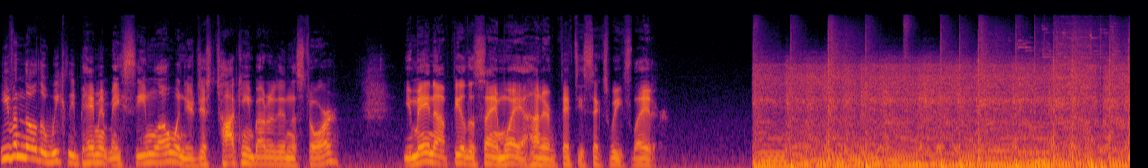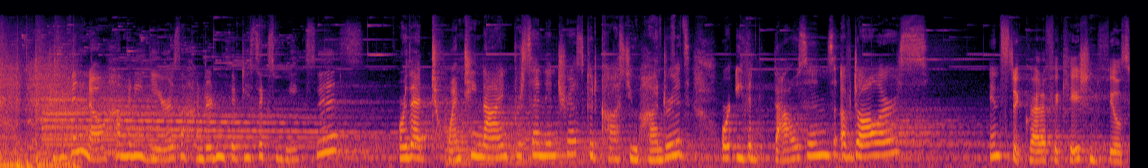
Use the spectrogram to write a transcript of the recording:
Even though the weekly payment may seem low when you're just talking about it in the store, you may not feel the same way 156 weeks later. Years 156 weeks is? Or that 29% interest could cost you hundreds or even thousands of dollars? Instant gratification feels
